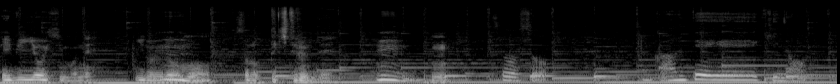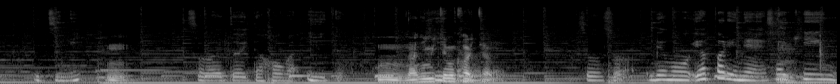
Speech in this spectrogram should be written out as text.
ベビー用品もね、いろいろもう揃ってきてるんで、うん。うん、そうそう。なんか安定期のうちにうん、揃えといた方がいいと。うん、何見ても書いてある。そうそう。でもやっぱりね最近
